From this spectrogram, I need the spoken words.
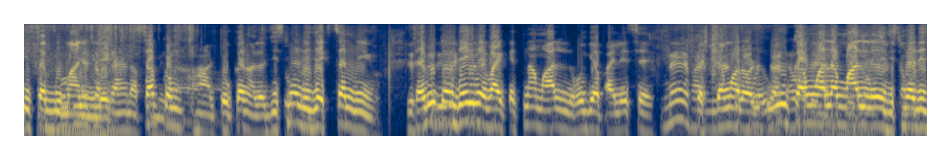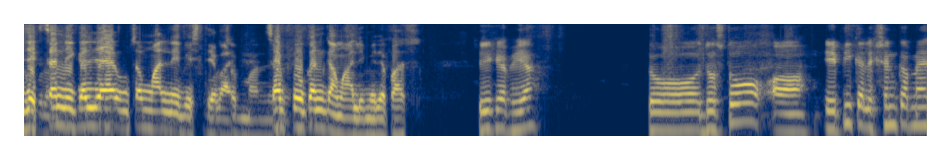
ये सब तो सब मिलेगा सब कम हाँ टोकन वाला जिसमें रिजेक्शन नहीं हो। तभी तो देख रहे भाई कितना माल हो गया पहले से कस्टमर तो ऑर्डर वो कम वाला माल नहीं जिसमें रिजेक्शन निकल जाए वो सब माल नहीं बेचते भाई। सब टोकन का माल है मेरे पास। ठीक है भैया। तो दोस्तों एपी कलेक्शन का मैं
